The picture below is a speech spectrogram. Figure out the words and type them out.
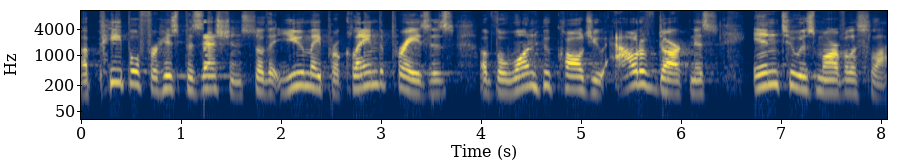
a people for his possession, so that you may proclaim the praises of the one who called you out of darkness into his marvelous light.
